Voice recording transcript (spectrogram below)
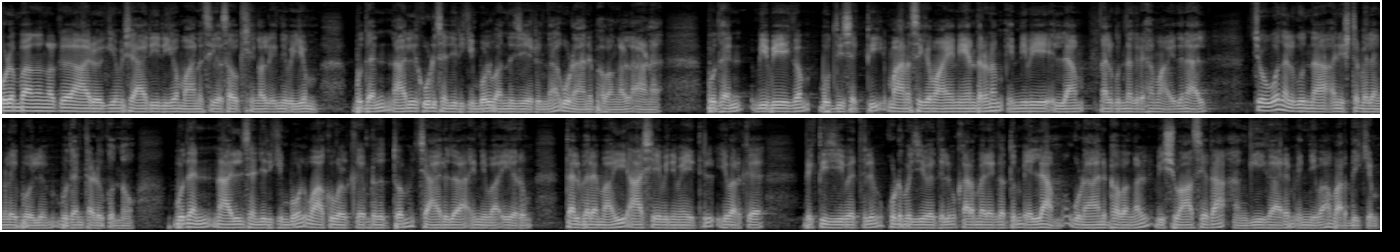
കുടുംബാംഗങ്ങൾക്ക് ആരോഗ്യം ശാരീരിക മാനസിക സൗഖ്യങ്ങൾ എന്നിവയും ബുധൻ നാലിൽ കൂടി സഞ്ചരിക്കുമ്പോൾ വന്നു ചേരുന്ന ഗുണാനുഭവങ്ങൾ ആണ്. ബുധൻ വിവേകം ബുദ്ധിശക്തി മാനസികമായ നിയന്ത്രണം എന്നിവയെ എല്ലാം നൽകുന്ന ഗ്രഹമായതിനാൽ ചൊവ്വ നൽകുന്ന അനിഷ്ടബലങ്ങളെ പോലും ബുധൻ തടുക്കുന്നു. ബുധൻ നാലിൽ സഞ്ചരിക്കുമ്പോൾ വാക്കുകൾക്ക് മൃദുത്വം ചാരുത എന്നിവ ഏറും. തൽഫലമായി ആശയവിനിമയത്തിൽ ഇവർക്ക് വ്യക്തിജീവിതത്തിലും കുടുംബജീവിതത്തിലും കർമ്മരംഗത്തും എല്ലാം ഗുണാനുഭവങ്ങൾ വിശ്വാസ്യത അംഗീകാരം എന്നിവ വർദ്ധിക്കും.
